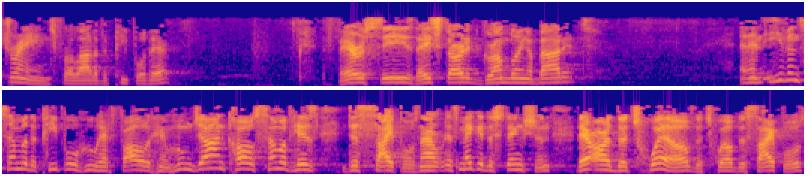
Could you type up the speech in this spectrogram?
strange for a lot of the people there. The Pharisees, they started grumbling about it. And then even some of the people who had followed him, whom John calls some of his disciples. Now, let's make a distinction. There are the twelve, the twelve disciples.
